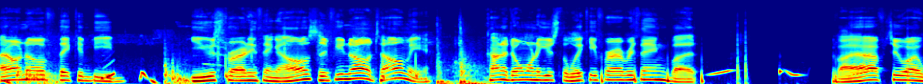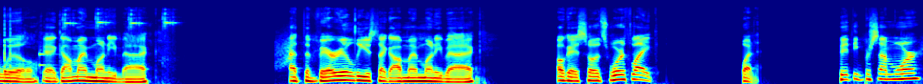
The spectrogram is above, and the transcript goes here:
I don't know if they can be used for anything else? If you know, tell me. Kind of don't want to use the wiki for everything, but... If I have to, I will. Okay, I got my money back. At the very least, I got my money back. Okay, so it's worth like... What? 50% more?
